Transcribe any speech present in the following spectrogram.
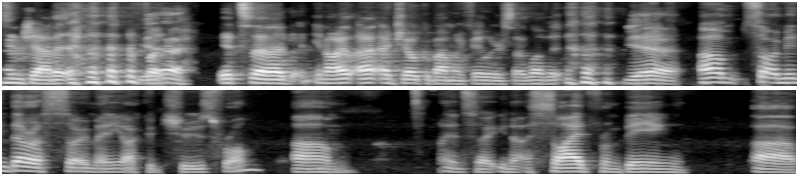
cringe at it. yeah. It's uh, you know, I, I joke about my failures. I love it. yeah. Um, so I mean, there are so many I could choose from. Um, and so, you know, aside from being uh,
